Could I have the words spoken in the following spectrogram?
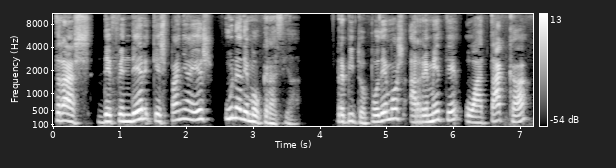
tras defender que España es una democracia. Repito, Podemos arremete o ataca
